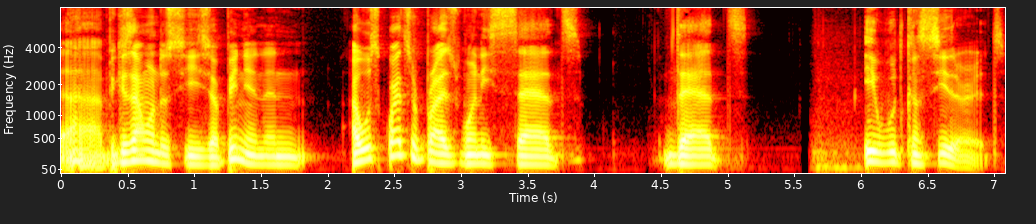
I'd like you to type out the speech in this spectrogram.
Uh, because I want to see his opinion, and I was quite surprised when he said that he would consider it.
